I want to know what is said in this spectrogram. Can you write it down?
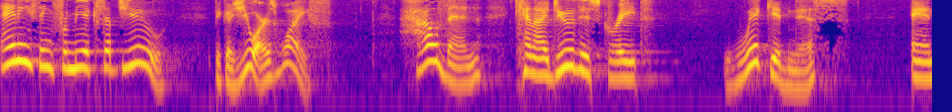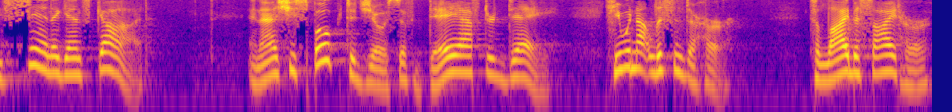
anything from me except you, because you are his wife. How then can I do this great wickedness and sin against God. And as she spoke to Joseph day after day, he would not listen to her, to lie beside her,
